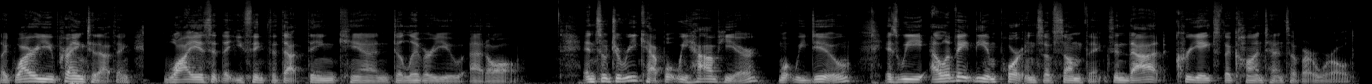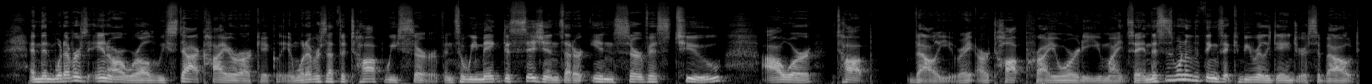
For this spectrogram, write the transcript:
Like, why are you praying to that thing? Why is it that you think that that thing can deliver you at all? And so, to recap, what we have here, what we do, is we elevate the importance of some things, and that creates the contents of our world. And then, whatever's in our world, we stack hierarchically, and whatever's at the top, we serve. And so, we make decisions that are in service to our top value, right? Our top priority, you might say. And this is one of the things that can be really dangerous about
